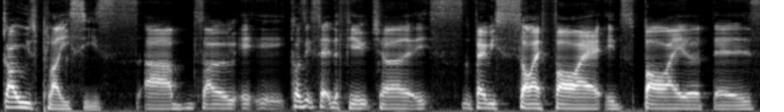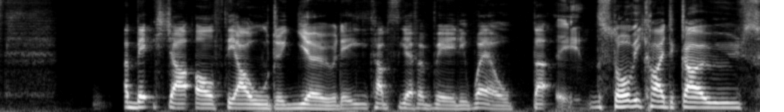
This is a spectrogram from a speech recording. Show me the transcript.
goes places. Um, so because it's set in the future, it's very sci-fi inspired. There's a mixture of the old and new, and it comes together really well. But it, the story kind of goes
